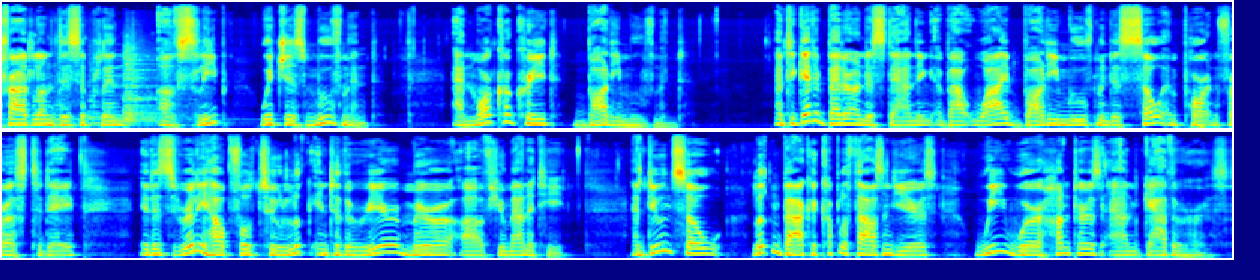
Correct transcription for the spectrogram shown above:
triathlon discipline of sleep, which is movement, and more concrete, body movement. And to get a better understanding about why body movement is so important for us today, it is really helpful to look into the rear mirror of humanity. And doing so, looking back a couple of thousand years, we were hunters and gatherers.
